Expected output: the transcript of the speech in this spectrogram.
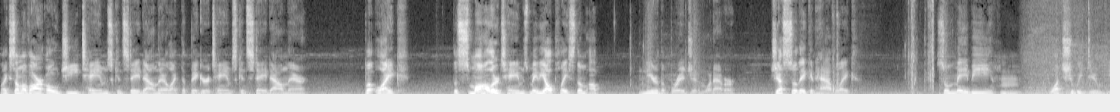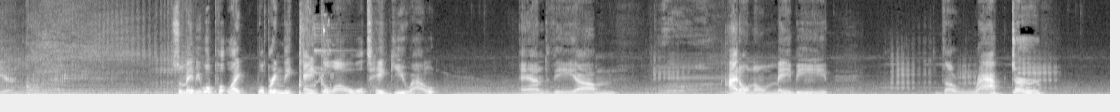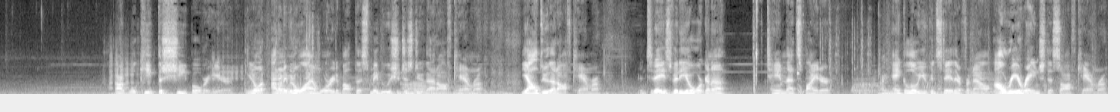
like some of our OG tames can stay down there, like the bigger tames can stay down there. But, like, the smaller tames, maybe I'll place them up near the bridge and whatever. Just so they can have, like... So maybe, hmm, what should we do here? So maybe we'll put, like, we'll bring the Ankylo, we'll take you out, and the, um, I don't know, maybe the Raptor? Alright, we'll keep the sheep over here. You know what? I don't even know why I'm worried about this. Maybe we should just do that off camera. Yeah, I'll do that off camera. In today's video, we're gonna tame that spider. Alright, Ankylo, you can stay there for now. I'll rearrange this off camera.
